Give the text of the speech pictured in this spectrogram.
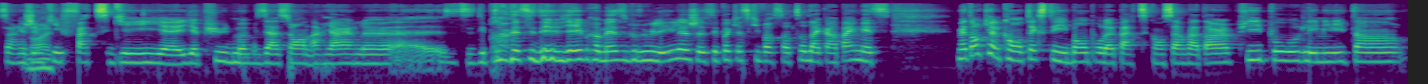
c'est un régime Ouais. qui est fatigué. euh, Il n'y a plus de mobilisation en arrière. Là. Euh, c'est des promesses, c'est des vieilles promesses brûlées. Là. Je sais pas qu'est-ce qui va ressortir de la campagne, mais mettons que le contexte est bon pour le Parti conservateur, puis pour les militants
